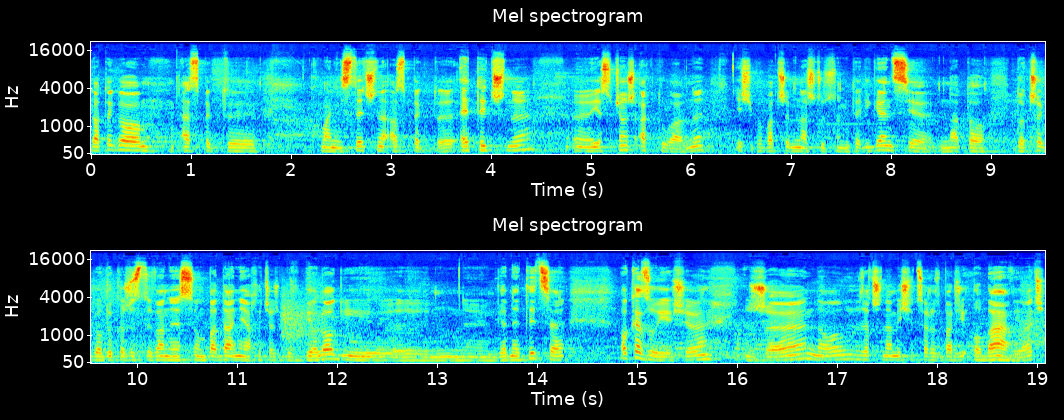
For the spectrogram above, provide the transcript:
Dlatego aspekt e, humanistyczny, aspekt e, etyczny jest wciąż aktualny. Jeśli popatrzymy na sztuczną inteligencję, na to, do czego wykorzystywane są badania chociażby w biologii, genetyce, okazuje się, że no, zaczynamy się coraz bardziej obawiać,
